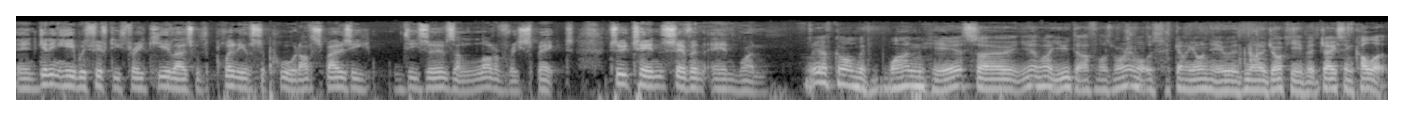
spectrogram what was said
and getting here with 53 kilos with plenty of support, I suppose he deserves a lot of respect. 2, 10, 7 and 1. Yeah, I've gone with one here. So, yeah, like you, Duff, I was wondering what was going on here with no jockey, but Jason Collett,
